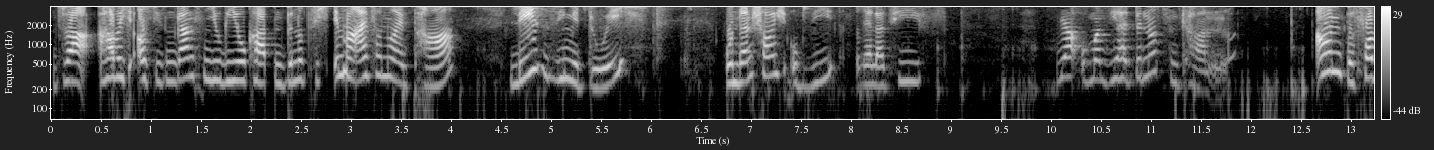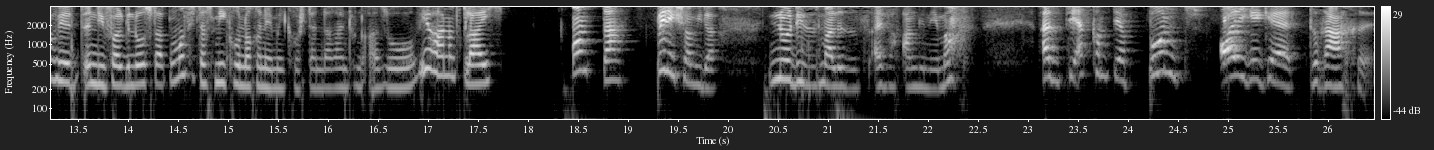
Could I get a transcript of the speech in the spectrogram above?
Und zwar habe ich aus diesen ganzen Yu-Gi-Oh! Karten benutze ich immer einfach nur ein paar, lese sie mir durch und dann schaue ich, ob sie relativ, ja, ob man sie halt benutzen kann. Und bevor wir in die Folge losstarten, muss ich das Mikro noch in den Mikroständer reintun. Also, wir hören uns gleich. Und da bin ich schon wieder. Nur dieses Mal ist es einfach angenehmer. Also zuerst kommt der buntäugige Drache.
